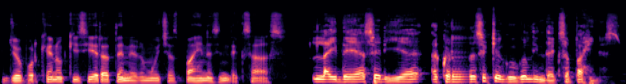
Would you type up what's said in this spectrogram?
Yo porque no quisiera tener muchas páginas indexadas. La idea sería, acuérdese que Google indexa páginas,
